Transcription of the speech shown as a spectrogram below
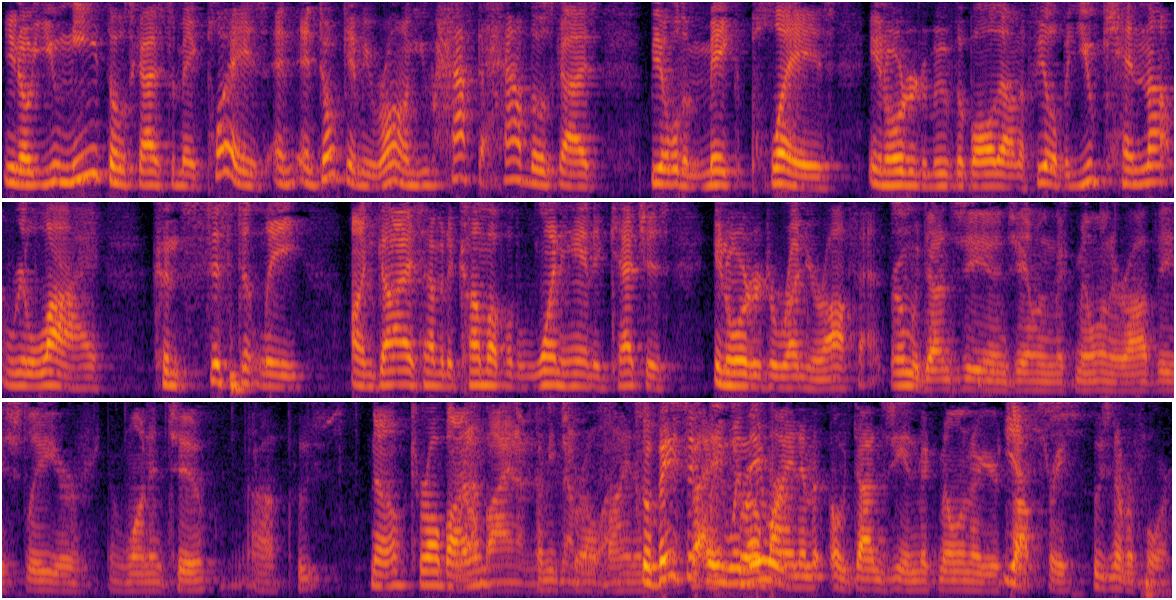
you know, you need those guys to make plays. And, and don't get me wrong, you have to have those guys be able to make plays in order to move the ball down the field. But you cannot rely consistently on guys having to come up with one handed catches in order to run your offense. Rome Odunze and Jalen McMillan are obviously your one and two. Uh, who's No, Terrell Terrell Bynum. Bynum is I mean, number Terrell one. Bynum. So basically, But, when Terrell they were- Bynum, Odunze, and McMillan are your top Yes. three. Who's number four?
